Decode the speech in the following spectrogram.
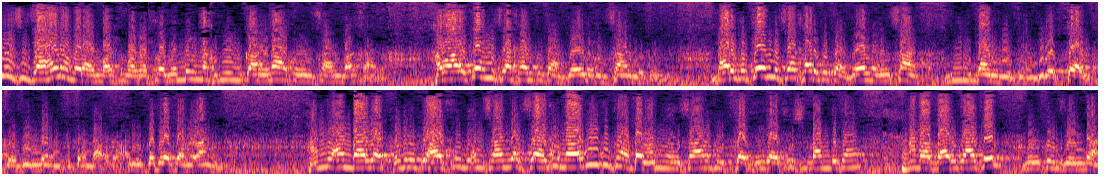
دوسری ظاہر ہے میرا موسم مسئلہ زندگی مخدوم کائنات انسان باقاعدہ ہوا کے مسخر کتا غیر انسان بکلی برد کے مسخر کتا غیر انسان دین بند ہوتے ہیں گرفتار کو زندگی کتا برد یہ قدرت امران ہم اندازہ قدرت حاصل انسانیت ساتھی نابود کا بل ہم انسان کو تبدیل چش بند کا ہم بار جا کے بالکل زندہ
